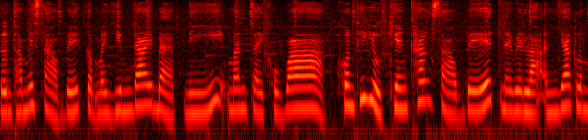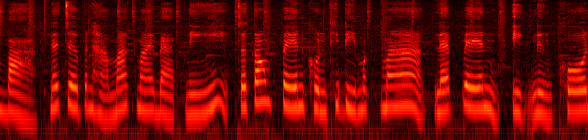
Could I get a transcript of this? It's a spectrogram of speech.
จนทำให้สาวเบสกลับมายิ้มได้แบบนี้ มั่นใจเขาว่า คนที่อยู่เคียงข้างสาวเบสในเวลาอันยากลำบาก และเจอปัญหามากมายแบบนี้ จะต้องเป็นคนที่ดีมากๆ และเป็นอีกหนึ่งคน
